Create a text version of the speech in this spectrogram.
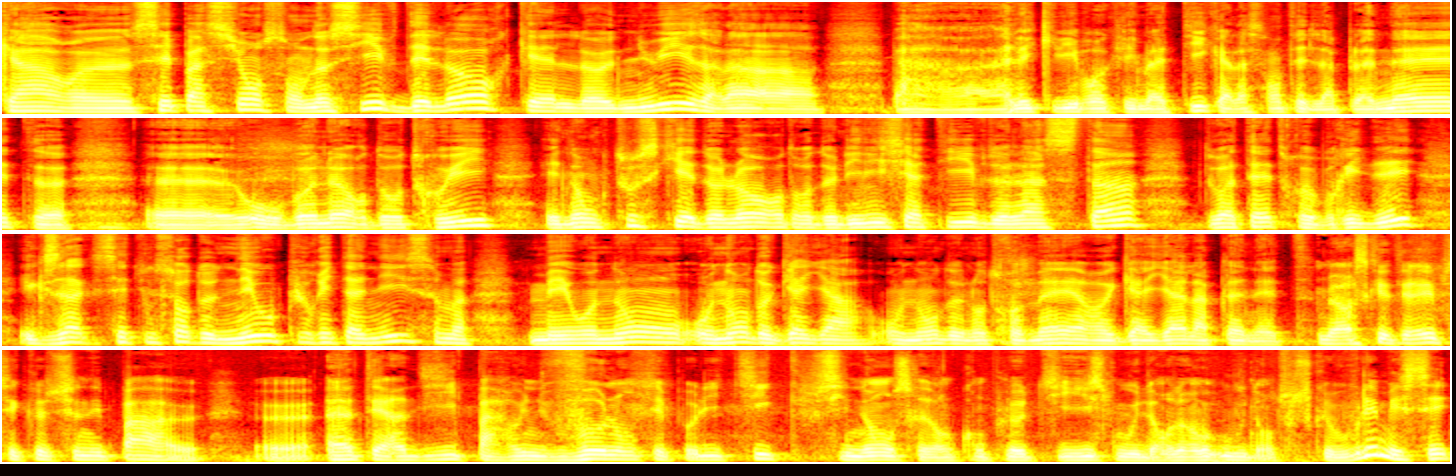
car euh, ces passions sont nocives dès lors qu'elles nuisent à la bah, à l'équilibre climatique, à la santé de la planète, euh, au bonheur d'autrui. Et donc, tout ce qui est de l'ordre de l'initiative, de l'instinct, doit être bridé. Exact. C'est une sorte de néo-puritanisme, mais au nom, au nom de Gaïa, au nom de notre mère Gaïa, la planète. Mais alors, ce qui est terrible, c'est que ce n'est pas euh, euh, interdit par une volonté politique, sinon on serait dans le complotisme ou dans, dans- ou dans tout ce que vous voulez, mais c'est,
